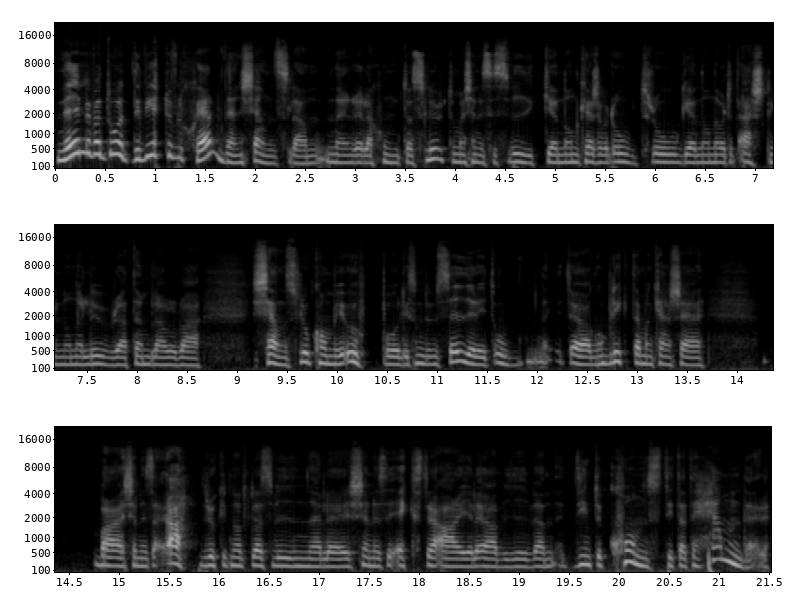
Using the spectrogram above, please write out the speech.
Nej, men vadå? Det vet du väl själv den känslan när en relation tar slut och man känner sig sviken. Någon kanske har varit otrogen, någon har varit ett arsle, någon har lurat en, bla bla bla. Känslor kommer ju upp och liksom du säger i ett, ett ögonblick där man kanske bara känner sig, ah, druckit något glas vin eller känner sig extra arg eller övergiven. Det är inte konstigt att det händer.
